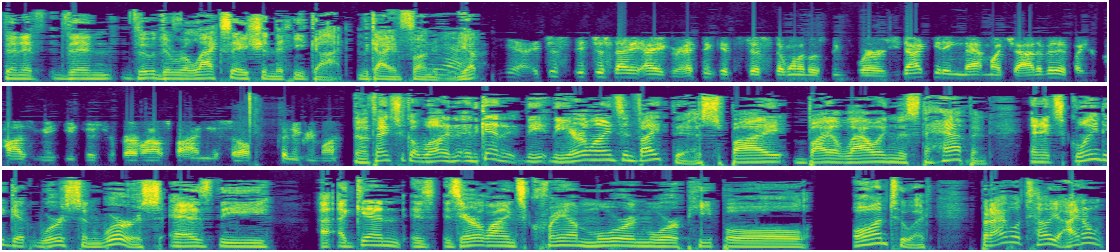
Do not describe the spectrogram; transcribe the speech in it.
than if than the, the relaxation that he got. The guy in front yeah, of you. Yep. Yeah. It just it just I, I agree. I think it's just one of those things where you're not getting that much out of it, but you're causing a huge issue for everyone else behind you. So couldn't agree more. No, thanks for well, and, and again, the the airlines invite this by by allowing this to happen, and it's going to get worse and worse as the uh, again, as, as airlines cram more and more people onto it. But I will tell you, I don't.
